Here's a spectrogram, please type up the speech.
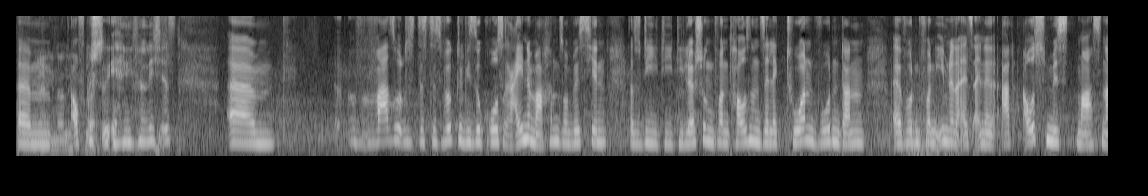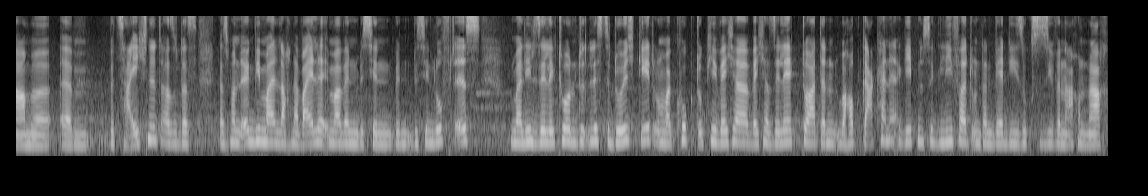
ähm, aufgeschrieben ist, ähm, war so, dass das wirkte wie so groß reine machen, so ein bisschen. Also die, die, die Löschung von tausenden Selektoren wurden dann, äh, wurden von ihm dann als eine Art Ausmistmaßnahme ähm, bezeichnet. Also dass, dass man irgendwie mal nach einer Weile, immer wenn ein bisschen, ein bisschen Luft ist, mal die Selektorenliste durchgeht und mal guckt, okay, welcher, welcher Selektor hat dann überhaupt gar keine Ergebnisse geliefert und dann werden die sukzessive nach und nach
